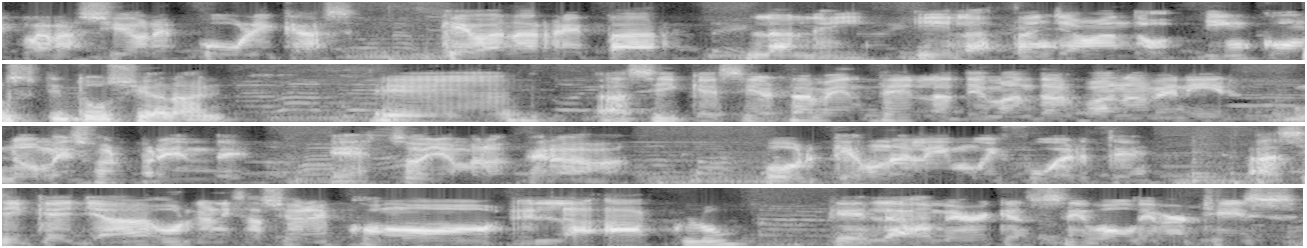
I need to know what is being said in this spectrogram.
declaraciones públicas que van a retar la ley y la están llamando inconstitucional. Eh, así que ciertamente las demandas van a venir, no me sorprende, esto yo me lo esperaba, porque es una ley muy fuerte. Así que ya organizaciones como la ACLU, que es la American Civil Liberties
